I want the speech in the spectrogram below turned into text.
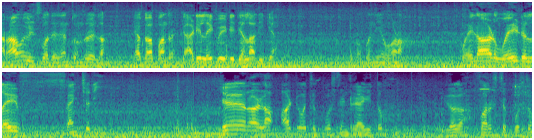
ಆರಾಮಾಗಿ ಇಳಿಸ್ಬೋದು ಅದೇನು ತೊಂದರೆ ಇಲ್ಲ. ಯಾಕಪ್ಪ ಅಂದರೆ ಗಾಡಿ ಲೈಟ್ ವೆಯ್ಟ್ ಇದೆಯಲ್ಲ ಅದಕ್ಕೆ. ಬನ್ನಿ ಹೋಗೋಣ. Wayanad wildlife sanctuary. Kerala R T O check post entry ಆಗಿತ್ತು. ಇವಾಗ ಫಾರೆಸ್ಟ್ ಚೆಕ್ ಪೋಸ್ಟು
